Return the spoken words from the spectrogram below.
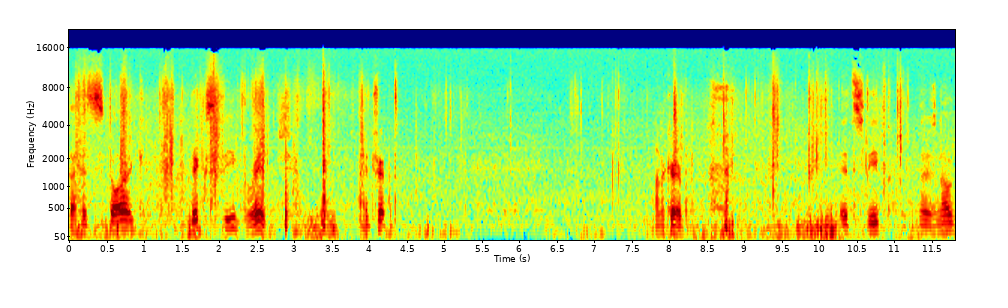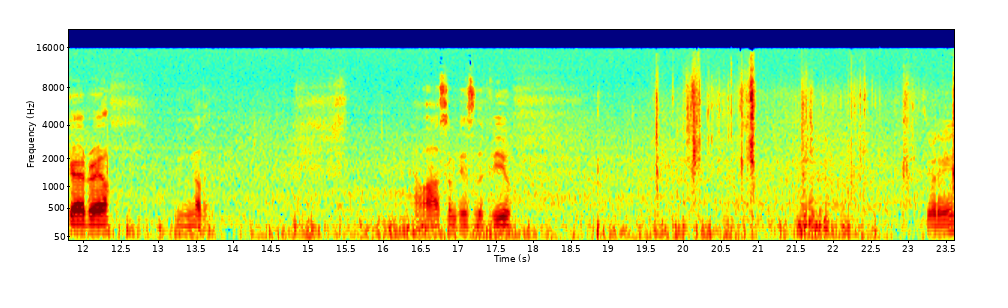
the historic Bixby Bridge. I tripped on a curb. it's steep, there's no guardrail, nothing. How awesome is the view? See what I mean?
